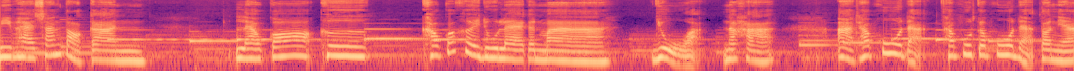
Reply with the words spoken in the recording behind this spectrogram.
มีแพชชั่นต่อกัน แล้วก็คือเขาก็เคยดูแลกันมาอยู่อะนะคะอะถ้าพูดอะถ้าพูดก็พูดอะตอนเนี้ย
